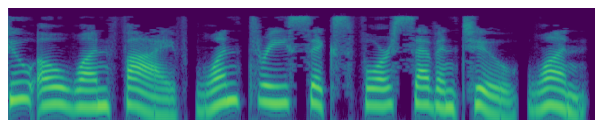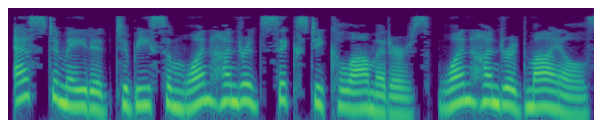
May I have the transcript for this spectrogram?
2015-136472-1, estimated to be some 160 kilometers (100 miles)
